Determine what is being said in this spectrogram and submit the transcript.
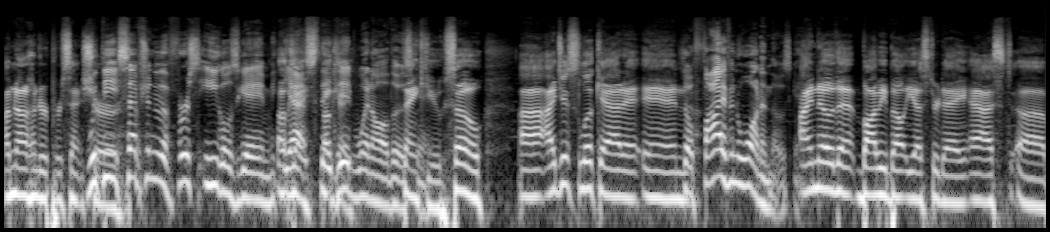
I'm not 100% sure. With the exception of the first Eagles game, Okay, yes, they okay. did win all those Thank games. you. So uh, I just look at it and So five and one in those games. I know that Bobby Belt yesterday asked uh,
